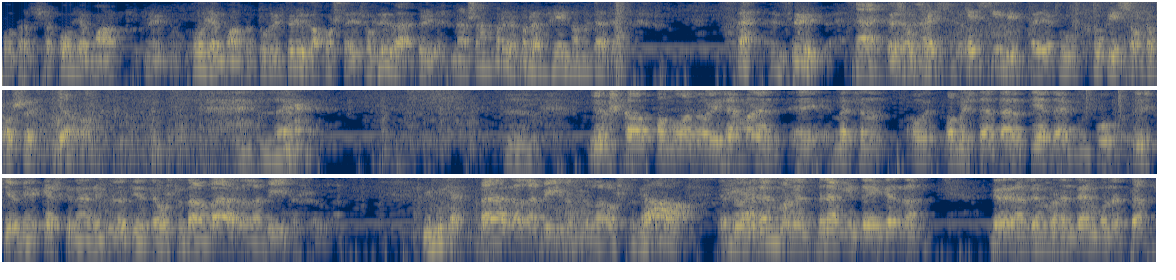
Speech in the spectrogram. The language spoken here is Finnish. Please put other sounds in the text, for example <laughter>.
tässä Pohjanmaa, niin Pohjanmaalta tuli pylväkosta ja se on hyvää pylvä. Minä saan paljon paremmin hinnan mitä tämä pylvä. Näin. Ja se on näin. kes, keskivippa ja tu- tukissa on kato se. Joo. Kyllä. Yksi kauppamuoto oli semmoinen, metsän omistaja taida tietää, kun yhtiömiehen keskenään sen kyllä tietää, ostetaan väärällä viitosella. Niin mikä? Väärällä viitosella ostetaan. Jaa. Ja se oli semmoinen, minäkin tein kerran, kerran semmoisen tempun, että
